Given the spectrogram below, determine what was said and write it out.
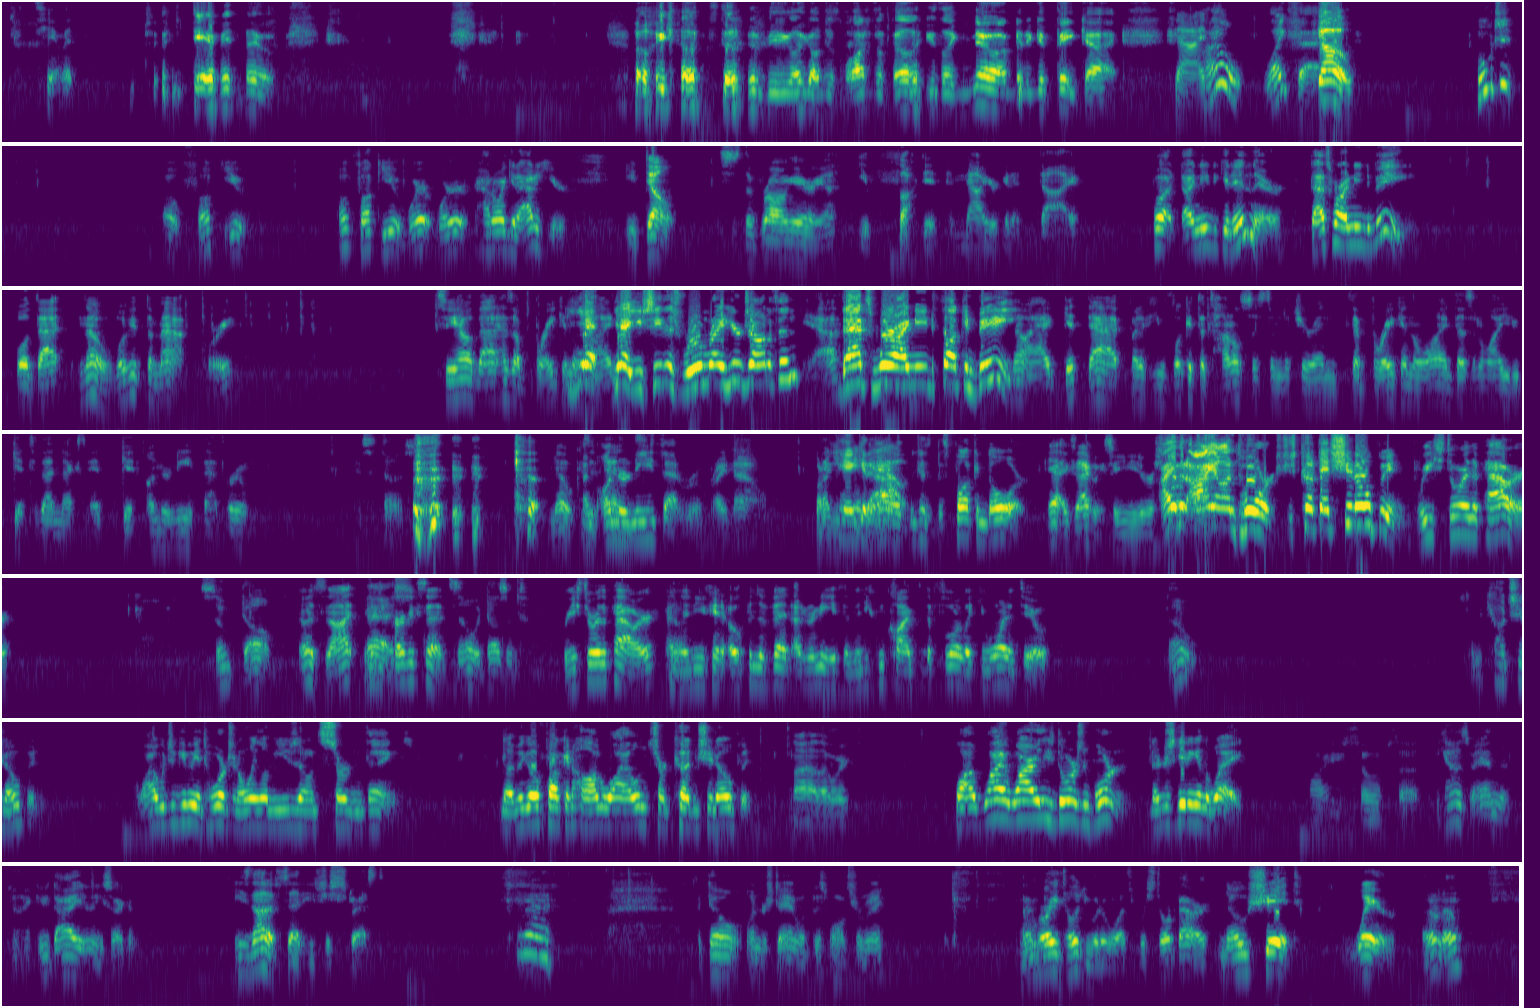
Damn it. Damn it, no. I like how instead of being like, I'll just watch the film, he's like, no, I'm gonna get pink eye. Nah, I I, don't like that. go. Who did? Oh fuck you! Oh fuck you! Where where? How do I get out of here? You don't. This is the wrong area. You fucked it, and now you're gonna die. But I need to get in there. That's where I need to be. Well, that no. Look at the map, Corey. See how that has a break in the Yeah, line? yeah. You see this room right here, Jonathan? Yeah. That's where I need to fucking be. No, I get that, but if you look at the tunnel system that you're in, the break in the line doesn't allow you to get to that next and get underneath that room. Yes, it does. no, because I'm underneath that room right now, but But I can't, can't get, get out, out. because of this fucking door. Yeah, exactly. So you need to restore. I have an power. ion torch. Just cut that shit open. Restore the power. God, so dumb. No, it's not. Yes. makes perfect sense. No, it doesn't. Restore the power, and No. then you can open the vent underneath, and then you can climb to the floor like you wanted to. No. Just let me cut shit open. Why would you give me a torch and only let me use it on certain things? Let me go fucking hog wild and start cutting shit open. Not how that works. Why? Why? Why are these doors important? They're just getting in the way. Why are you so upset? Because man, they're, I could die at any second. He's not upset. He's just stressed. Nah. I don't understand what this wants from me. I've already told you what it wants. Restore power. No shit. Where? I don't know.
